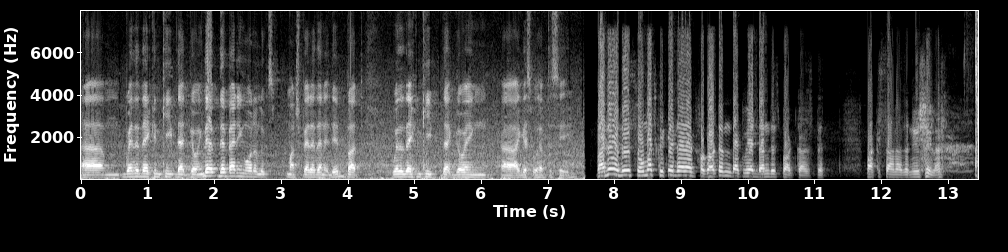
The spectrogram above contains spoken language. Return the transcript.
Um, whether they can keep that going, their their batting order looks much better than it did, but whether they can keep that going, uh, I guess we'll have to see. By the way, there's so much cricket that I'd forgotten that we had done this podcast. That Pakistan are the New Zealand.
